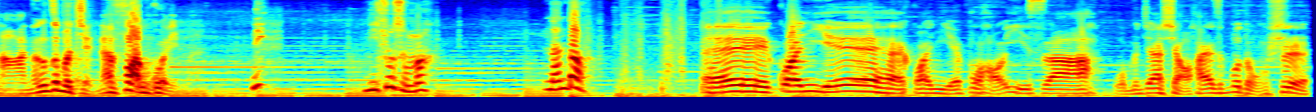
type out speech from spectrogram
哪能这么简单放过你们？你，你说什么？难道哎，官爷，官爷，不好意思啊，我们家小孩子不懂事，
